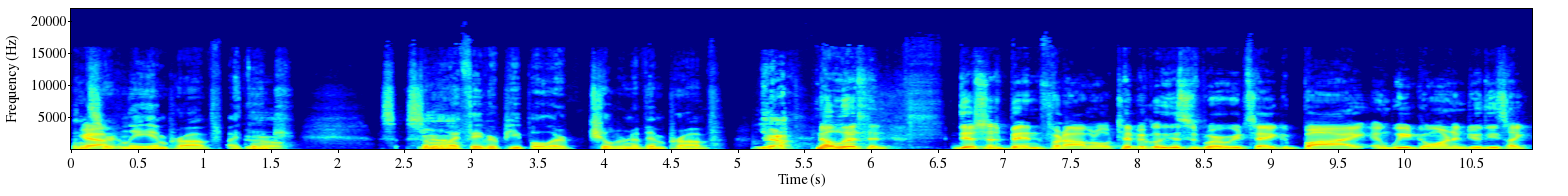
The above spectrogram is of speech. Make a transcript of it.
And Yeah. certainly improv. I think Yeah. s- some of my favorite people are children of improv. Yeah. Now listen, this has been phenomenal. Typically, this is where we'd say goodbye, and we'd go on and do these like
